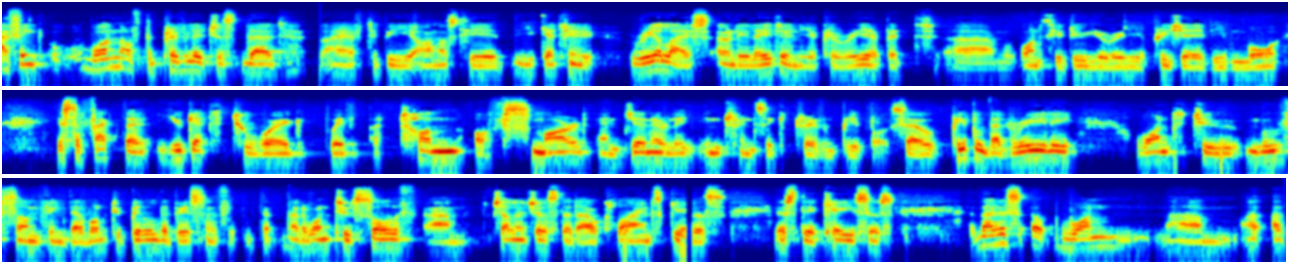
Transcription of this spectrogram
I think one of the privileges that I have to be honest here, you get to realize only later in your career, but um, once you do, you really appreciate it even more, is the fact that you get to work with a ton of smart and generally intrinsic driven people. So, people that really want to move something, that want to build a business, that, that want to solve um, challenges that our clients give us as their cases. That is one, um, I,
